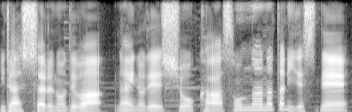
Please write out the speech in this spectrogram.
いらっしゃるのではないのでしょうか。そんなあなたにですね、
